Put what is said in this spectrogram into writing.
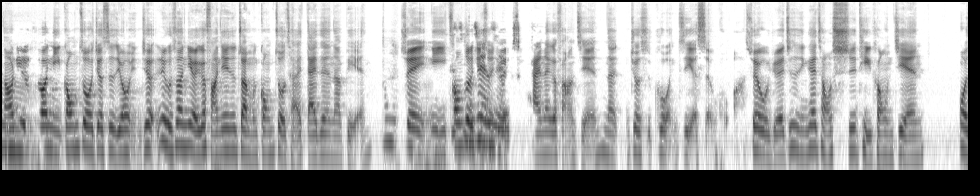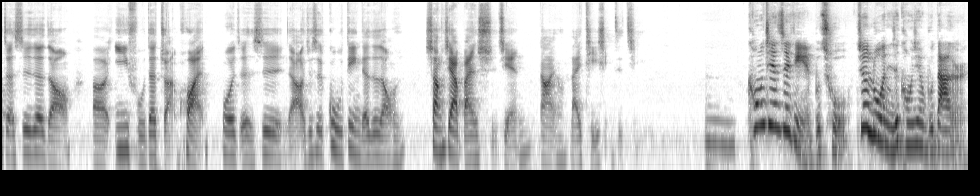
然后，例如说，你工作就是有，就例如说，你有一个房间就专门工作，才待在那边。所以你工作结束你就开那个房间，那就是过你自己的生活啊。所以我觉得，就是你可以从实体空间，或者是这种呃衣服的转换，或者是然后就是固定的这种上下班时间啊，来提醒自己。嗯，空间这点也不错。就如果你是空间不大的人，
